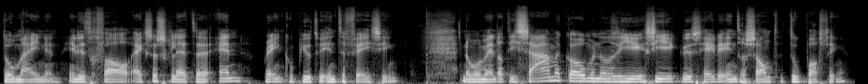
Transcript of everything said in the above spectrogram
domeinen, in dit geval exoskeletten en brain-computer interfacing. En op het moment dat die samenkomen, dan zie, zie ik dus hele interessante toepassingen.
